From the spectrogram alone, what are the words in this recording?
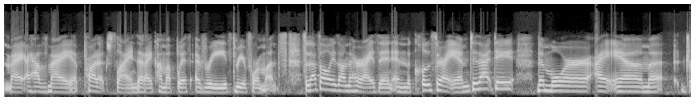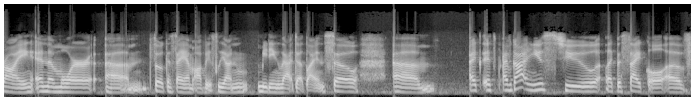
my I have my products line that I come up with every three or four months. So that's always on the horizon. And the closer I am to that date, the more I am drawing, and the more um, focused I am, obviously, on meeting that deadline. So um, I, I've gotten used to like the cycle of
